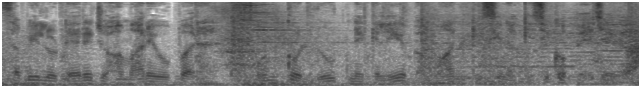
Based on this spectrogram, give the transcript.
सभी लुटेरे जो हमारे ऊपर हैं, उनको लूटने के लिए भगवान किसी न किसी को भेजेगा।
